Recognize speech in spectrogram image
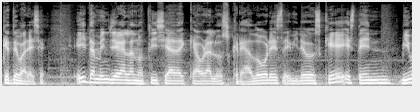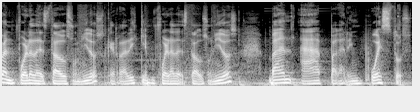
qué te parece. Y también llega la noticia de que ahora los creadores de videos que estén vivan fuera de Estados Unidos, que radiquen fuera de Estados Unidos, van a pagar impuestos.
